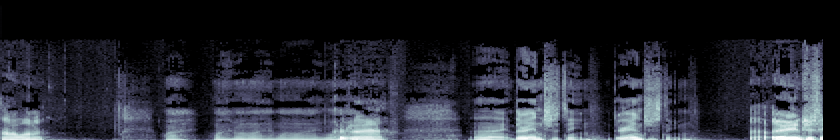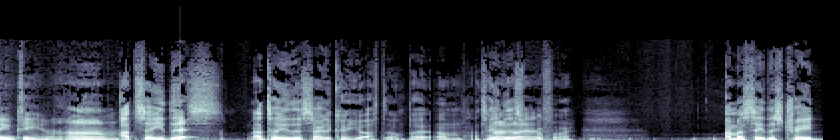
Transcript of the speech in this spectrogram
I don't want to. Why? Why? Why? Why? Why? Why? uh, All right, they're interesting. They're interesting. they're an interesting team. Um, I'll tell you this. I'll tell you this. Sorry to cut you off, though, but um, I'll tell you this ahead. before. I'm gonna say this trade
